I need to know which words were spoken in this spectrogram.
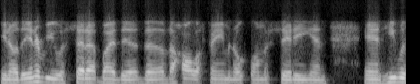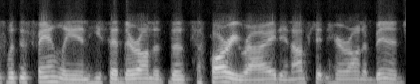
You know, the interview was set up by the the, the Hall of Fame in Oklahoma City, and and he was with his family, and he said they're on the, the safari ride, and I'm sitting here on a bench,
